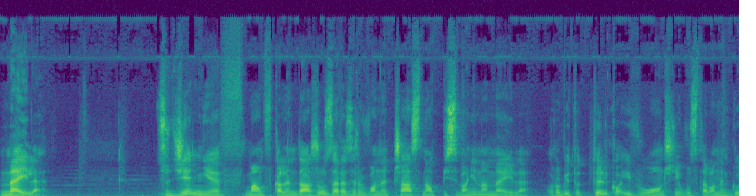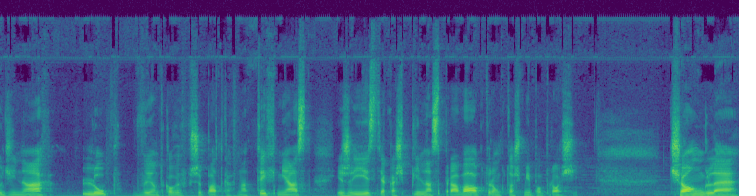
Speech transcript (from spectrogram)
maile. Codziennie mam w kalendarzu zarezerwowany czas na odpisywanie na maile. Robię to tylko i wyłącznie w ustalonych godzinach lub w wyjątkowych przypadkach natychmiast, jeżeli jest jakaś pilna sprawa, o którą ktoś mnie poprosi. Ciągle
